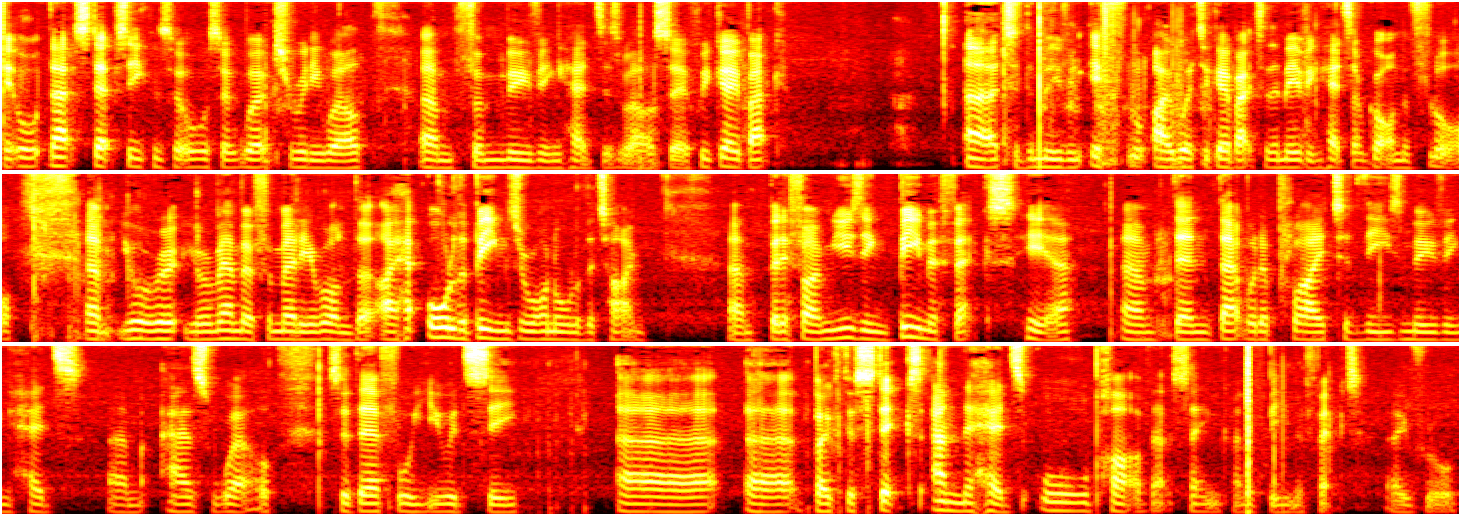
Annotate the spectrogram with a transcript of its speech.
It, that step sequencer also works really well um, for moving heads as well. So if we go back uh, to the moving. If I were to go back to the moving heads I've got on the floor, um, you'll you'll remember from earlier on that I all the beams are on all of the time. Um, but if I'm using beam effects here, um, then that would apply to these moving heads um, as well. So therefore you would see uh, uh, both the sticks and the heads all part of that same kind of beam effect overall.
